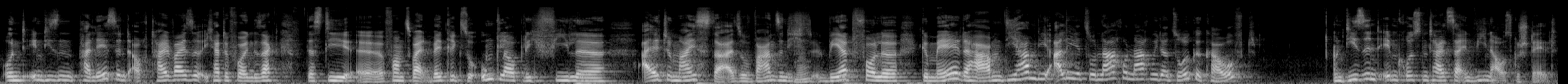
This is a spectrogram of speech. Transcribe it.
Und in diesen Palais sind auch teilweise, ich hatte vorhin gesagt, dass die äh, vom Zweiten Weltkrieg so unglaublich viele alte Meister, also wahnsinnig wertvolle Gemälde haben. Die haben die alle jetzt so nach und nach wieder zurückgekauft. Und die sind eben größtenteils da in Wien ausgestellt.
